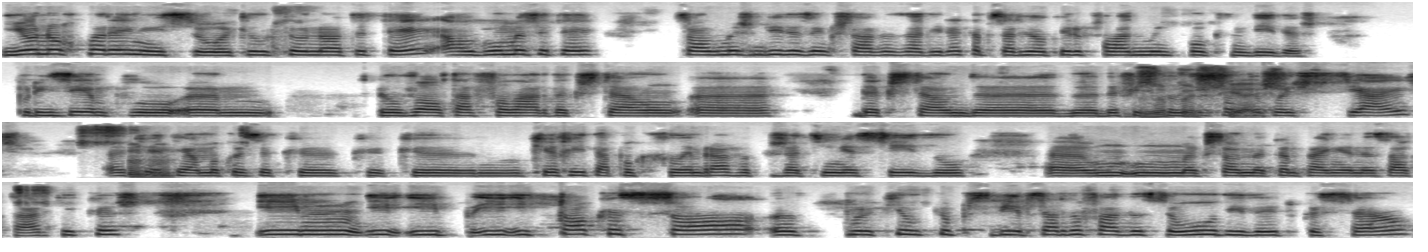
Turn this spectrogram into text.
E eu não reparei nisso, aquilo que eu noto até, algumas até, são algumas medidas encostadas à direita, apesar de ele ter falado muito pouco de medidas. Por exemplo, um, ele volta a falar da questão, uh, da, questão da, da, da fiscalização dos apoios sociais, que até é uma coisa que, que, que, que, a Rita há pouco relembrava, que já tinha sido uh, uma questão na campanha nas autárquicas, e, e, e, e toca só uh, por aquilo que eu percebi, apesar do falar da saúde e da educação,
